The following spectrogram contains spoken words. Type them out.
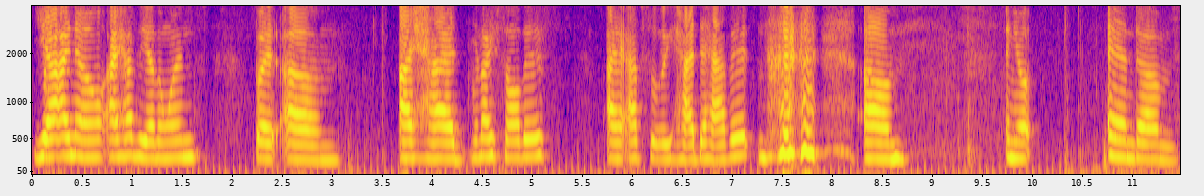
yeah, I know, I have the other ones, but um, I had, when I saw this, I absolutely had to have it. um, and you'll, and um,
